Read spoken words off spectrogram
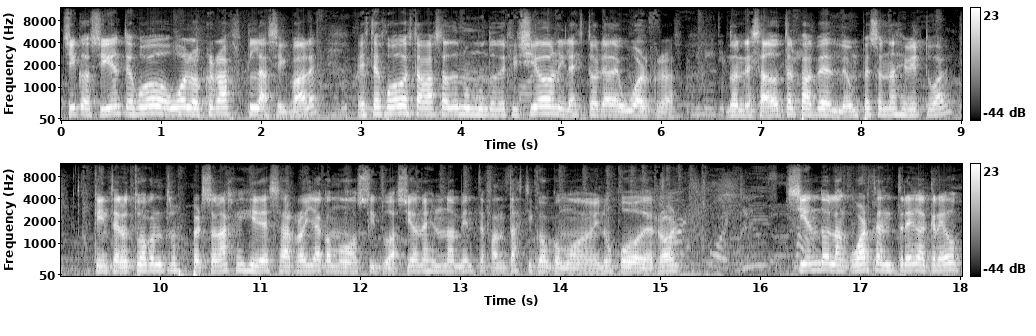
Chicos, siguiente juego, World of Warcraft Classic, ¿vale? Este juego está basado en un mundo de ficción y la historia de Warcraft, donde se adopta el papel de un personaje virtual que interactúa con otros personajes y desarrolla como situaciones en un ambiente fantástico como en un juego de rol siendo la cuarta entrega creo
